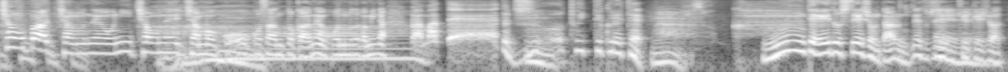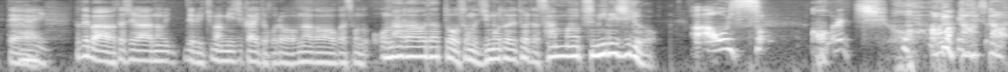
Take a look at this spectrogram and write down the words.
ちゃん、おばあちゃんね、お兄ちゃん、お姉ちゃんも、こうお子さんとかね、お子供とかみんな、頑張ってーってずーっと言ってくれて、ねうーん。で、エイドステーションってあるんですね、途中ええで休憩所あって。例えば私があの出る一番短いところは女川岡その女川だとその地元で採れたサンマのつみれ汁を。あ美味しそう。これ超あったあった。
